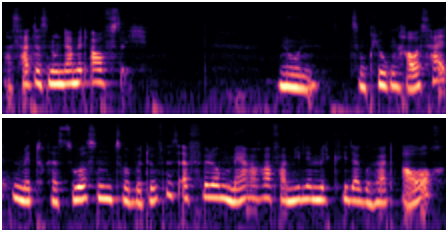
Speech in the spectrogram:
Was hat es nun damit auf sich? Nun, zum klugen Haushalten mit Ressourcen zur Bedürfniserfüllung mehrerer Familienmitglieder gehört auch,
